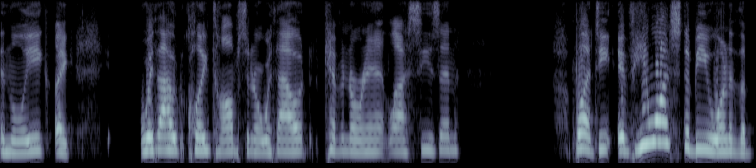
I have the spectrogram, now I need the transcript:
in the league. Like without Klay Thompson or without Kevin Durant last season. But if he wants to be one of the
